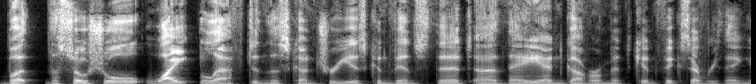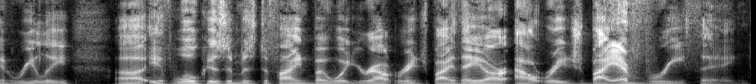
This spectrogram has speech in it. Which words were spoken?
But the social white left in this country is convinced that uh, they and government can fix everything. And really, uh, if wokeism is defined by what you're outraged by, they are outraged by everything.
